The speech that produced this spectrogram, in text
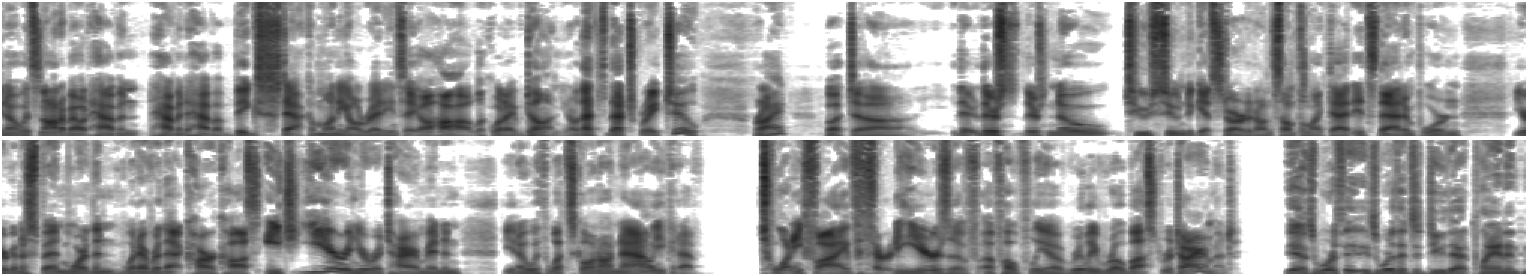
You know, it's not about having having to have a big stack of money already and say, "Aha, look what I've done." You know, that's that's great too, right? But uh, there, there's there's no too soon to get started on something like that. It's that important. You're going to spend more than whatever that car costs each year in your retirement, and you know, with what's going on now, you could have 25, 30 years of of hopefully a really robust retirement. Yeah, it's worth it. It's worth it to do that plan and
